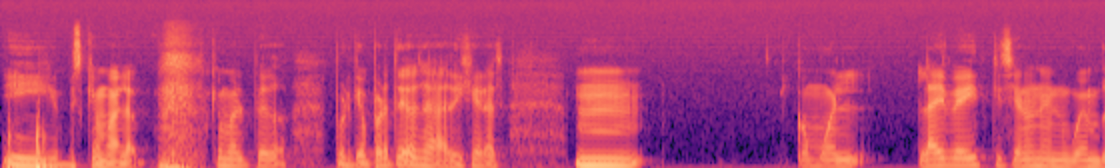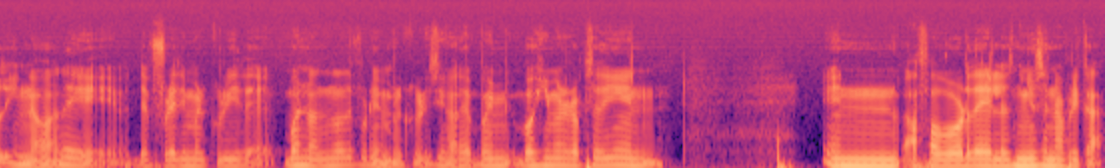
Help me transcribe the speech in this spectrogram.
Y pues qué mal, qué mal pedo. Porque aparte, o sea, dijeras, mm, como el, Live Aid que hicieron en Wembley, ¿no? De, de Freddie Mercury, de, bueno, no de Freddie Mercury, sino de Bohemian Rhapsody en, en, a favor de los niños en África.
